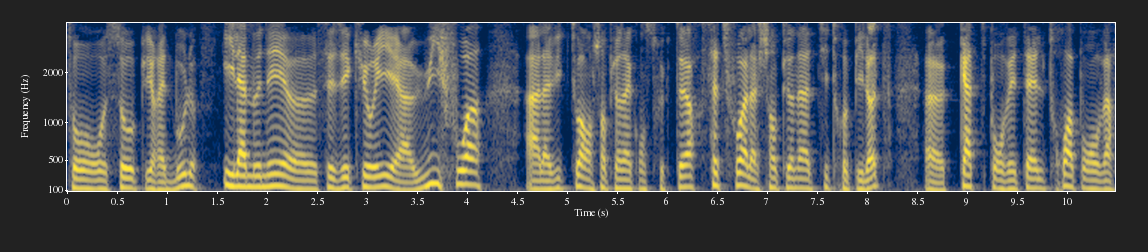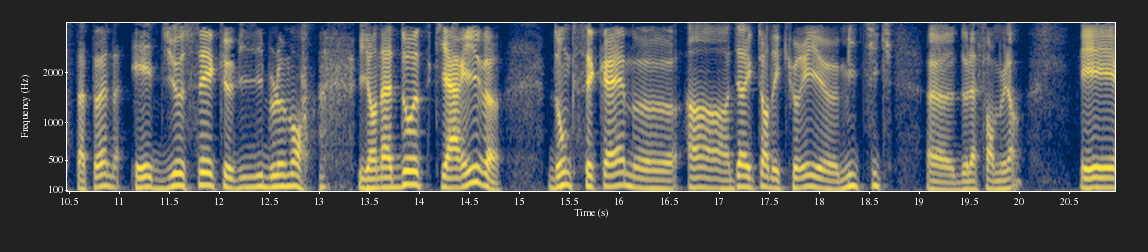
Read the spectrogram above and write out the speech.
Toro Rosso puis Red Bull. Il a mené euh, ses écuries à 8 fois à la victoire en championnat constructeur, 7 fois la championnat titre pilote, 4 pour Vettel, 3 pour Verstappen, et Dieu sait que visiblement il y en a d'autres qui arrivent, donc c'est quand même un directeur d'écurie mythique de la Formule 1. Et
